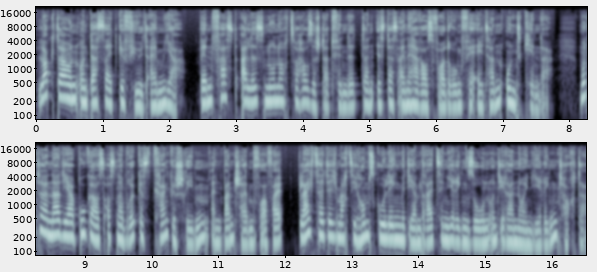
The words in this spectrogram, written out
Lockdown und das seit gefühlt einem Jahr. Wenn fast alles nur noch zu Hause stattfindet, dann ist das eine Herausforderung für Eltern und Kinder. Mutter Nadja Ruger aus Osnabrück ist krankgeschrieben, ein Bandscheibenvorfall. Gleichzeitig macht sie Homeschooling mit ihrem 13-jährigen Sohn und ihrer 9-jährigen Tochter.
